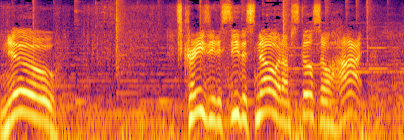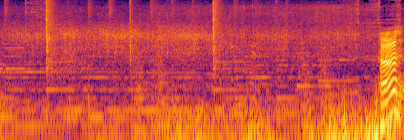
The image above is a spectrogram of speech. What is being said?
You It's crazy to see the snow and I'm still so hot. Huh?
